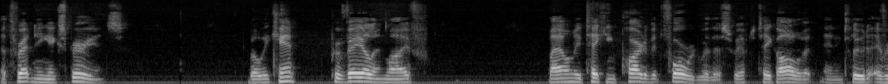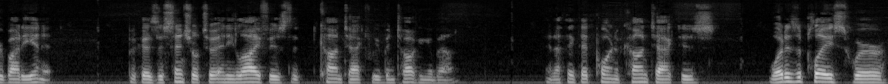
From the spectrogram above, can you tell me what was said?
a threatening experience. But we can't prevail in life by only taking part of it forward with us. We have to take all of it and include everybody in it. because essential to any life is the contact we've been talking about. And I think that point of contact is what is a place where,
